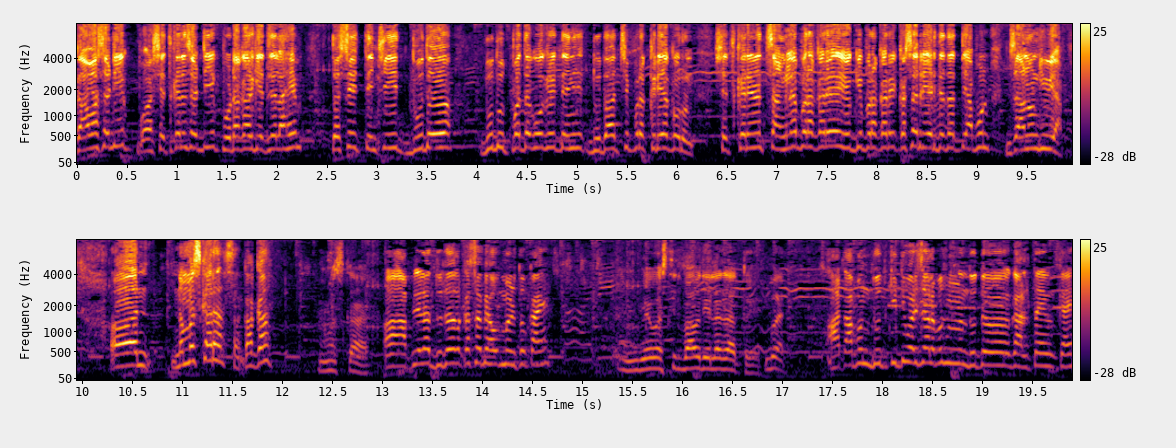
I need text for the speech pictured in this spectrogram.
गावासाठी एक शेतकऱ्यांसाठी एक पुढाकार घेतलेला आहे. तसेच त्यांची दूध दूध उत्पादक वगैरे त्यांनी दुधाची प्रक्रिया करून शेतकऱ्यांना चांगल्या प्रकारे योग्य प्रकारे कसं रेट देतात ते आपण जाणून घेऊया. नमस्कार काका. नमस्कार. आपल्याला दुधाला कसा भाव मिळतो काय? व्यवस्थित भाव दिला जातोय. बर. आता आपण दूध किती वर्षापासून दूध घालताय काय?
